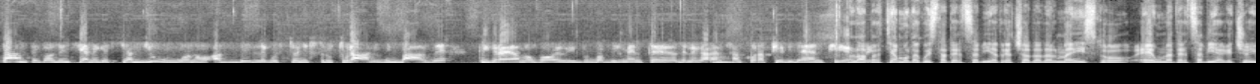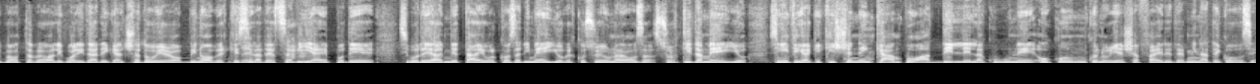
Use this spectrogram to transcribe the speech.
tante cose insieme che si aggiungono a delle questioni strutturali di base ti creano poi probabilmente delle carenze ancora più evidenti. Allora, questo- partiamo da questa terza via tracciata dal maestro. È una terza via che ci riporta però alle qualità dei calciatori, Robby, no? Perché se la terza via è poter, si poteva inventare qualcosa di meglio per costruire una rosa sortita meglio, significa che chi scende in campo ha delle lacune o comunque non riesce a fare determinate cose.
